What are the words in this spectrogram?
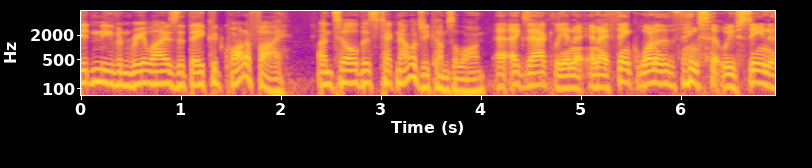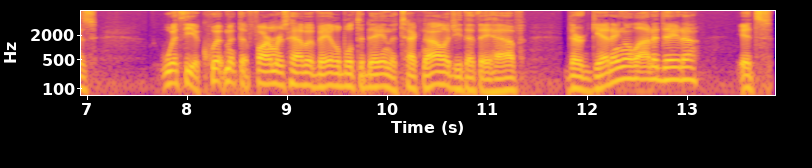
didn't even realize that they could quantify until this technology comes along. Exactly, and and I think one of the things that we've seen is with the equipment that farmers have available today and the technology that they have, they're getting a lot of data. It's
